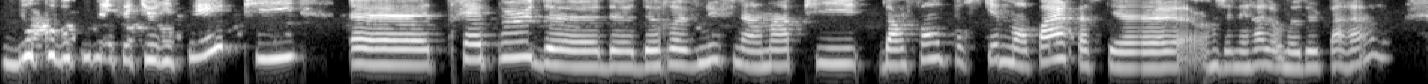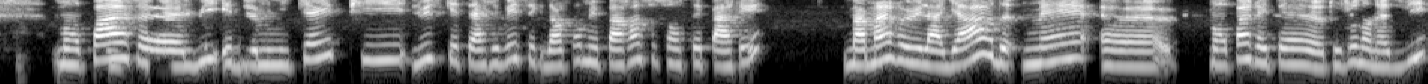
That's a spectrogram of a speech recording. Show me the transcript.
Beaucoup, beaucoup d'insécurité, puis euh, très peu de, de, de, revenus finalement. Puis, dans le fond, pour ce qui est de mon père, parce que en général, on a deux parents, mon père, euh, lui, est dominicain, puis lui, ce qui est arrivé, c'est que dans le fond, mes parents se sont séparés ma mère a eu la garde, mais euh, mon père était euh, toujours dans notre vie.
